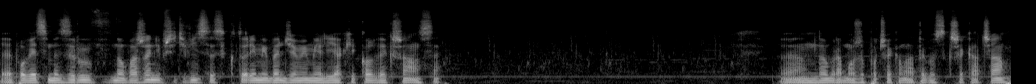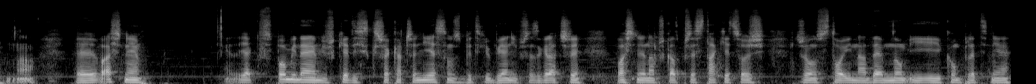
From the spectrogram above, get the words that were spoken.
e, powiedzmy zrównoważeni przeciwnicy, z którymi będziemy mieli jakiekolwiek szanse. Em, Dobra, może poczekam na tego skrzekacza. No, e, właśnie jak wspominałem już kiedyś, skrzekacze nie są zbyt lubiani przez graczy, właśnie na przykład przez takie coś, że on stoi nade mną i kompletnie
